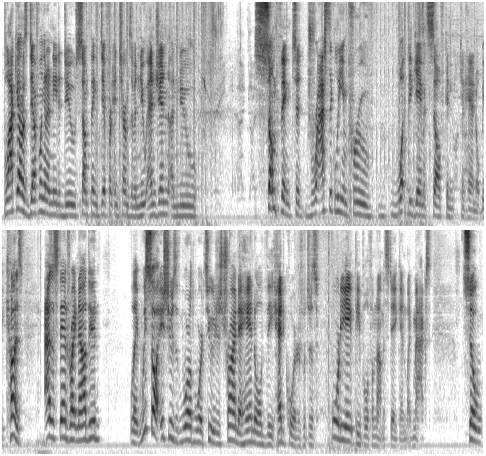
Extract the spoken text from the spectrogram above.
Blackout is definitely going to need to do something different in terms of a new engine, a new something to drastically improve what the game itself can can handle. Because as it stands right now, dude, like we saw issues with World War II just trying to handle the headquarters, which is 48 people if I'm not mistaken, like max. So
